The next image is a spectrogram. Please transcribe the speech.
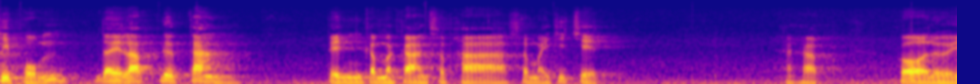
ที่ผมได้รับเลือกตั้งเป็นกรรมการสภาสมัยที่7นะครับ ก็เลย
